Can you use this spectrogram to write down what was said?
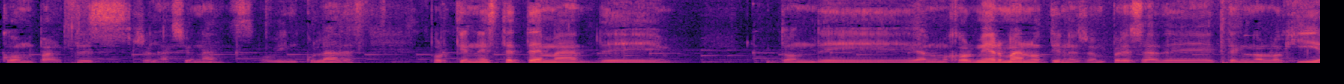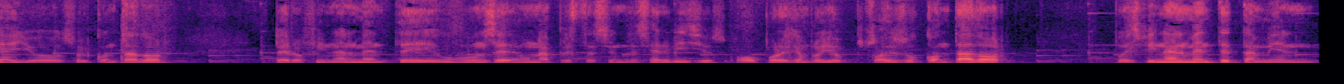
con partes relacionadas o vinculadas. Porque en este tema de donde a lo mejor mi hermano tiene su empresa de tecnología, yo soy contador, pero finalmente hubo una prestación de servicios, o por ejemplo yo soy su contador, pues finalmente también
